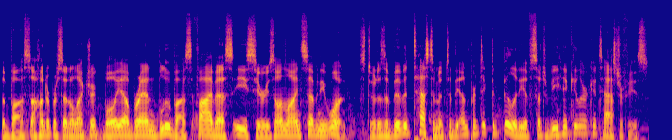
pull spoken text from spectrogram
The bus, 100% electric Boyle brand Blue Bus 5SE Series Online 71, stood as a vivid testament to the unpredictability of such vehicular catastrophes.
